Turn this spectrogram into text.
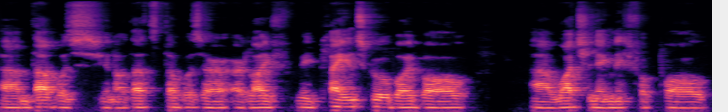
Um, that was, you know, that's, that was our, our life. I mean, playing schoolboy ball, uh, watching English football.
